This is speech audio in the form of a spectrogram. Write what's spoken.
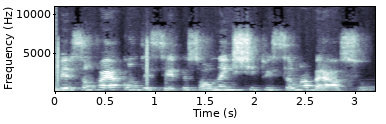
A imersão vai acontecer, pessoal, na instituição Abraço,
